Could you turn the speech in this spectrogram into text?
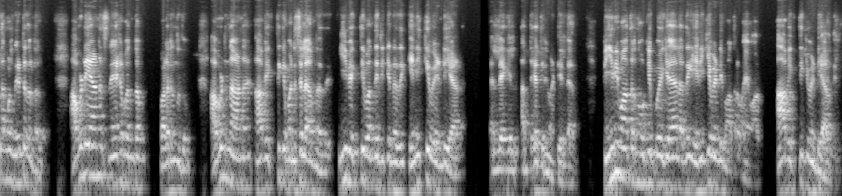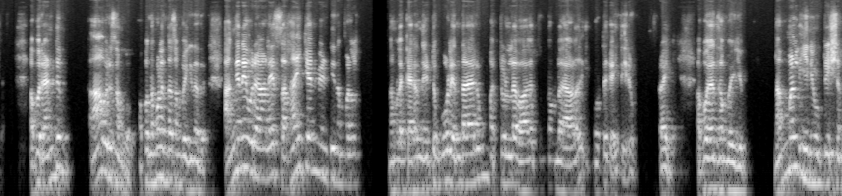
നമ്മൾ നീട്ടുന്നുണ്ടല്ലോ. അവിടെയാണ് സ്നേഹബന്ധം വളരുന്നതും. അവിടുന്നാണ് ആ വ്യക്തിക്ക് മനസ്സിലാവുന്നത്. ഈ വ്യക്തി വന്നിരിക്കുന്നത് എനിക്ക് വേണ്ടിയാണ് അല്ലെങ്കിൽ അദ്ദേഹത്തിന് വേണ്ടിയല്ല. പി വി മാത്രം നോക്കിപ്പോയി കഴിഞ്ഞാൽ അത് എനിക്ക് വേണ്ടി മാത്രമായി മാറും. ആ വ്യക്തിക്ക് വേണ്ടി വേണ്ടിയാവുന്നില്ല അപ്പൊ രണ്ടും ആ ഒരു സംഭവം. അപ്പൊ നമ്മൾ എന്താ സംഭവിക്കുന്നത്? അങ്ങനെ ഒരാളെ സഹായിക്കാൻ വേണ്ടി നമ്മൾ നമ്മളെ കരം നീട്ടുമ്പോൾ എന്തായാലും മറ്റുള്ള ഭാഗത്തു നിന്നുള്ള ആൾ ഇങ്ങോട്ട് കൈ തരും റൈറ്റ് അപ്പോൾ എന്ത് സംഭവിക്കും? നമ്മൾ ഈ ന്യൂട്രീഷൻ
